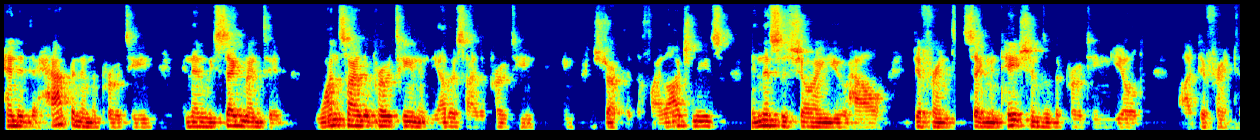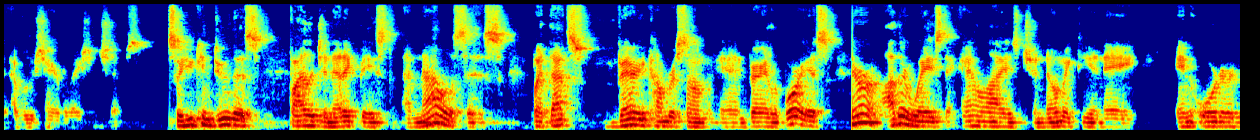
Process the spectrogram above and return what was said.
tended to happen in the protein, and then we segmented one side of the protein and the other side of the protein and constructed the phylogenies. And this is showing you how different segmentations of the protein yield uh, different evolutionary relationships. So you can do this phylogenetic based analysis, but that's very cumbersome and very laborious. There are other ways to analyze genomic DNA in order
